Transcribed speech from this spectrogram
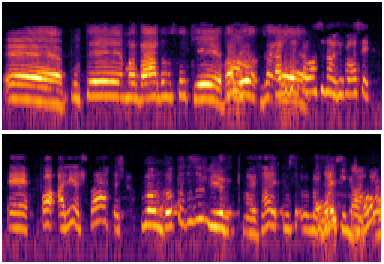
é, por ter mandado não sei o quê. Valeu. Não, a gente falou assim, não, a gente falou assim, é, ó, ali as tortas mandou todos os livros. Mas, ai, mas aí, a editora.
